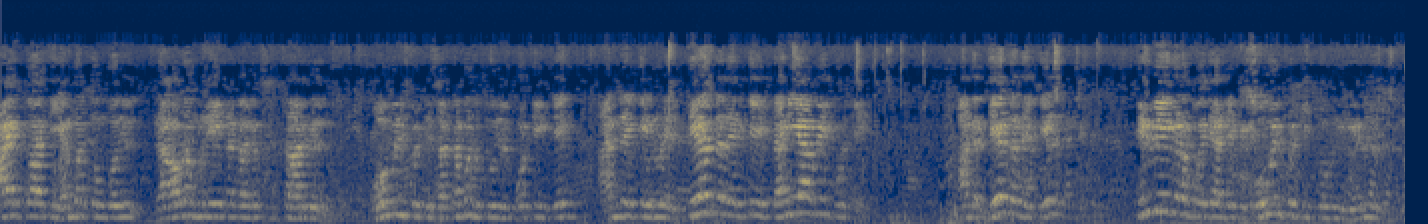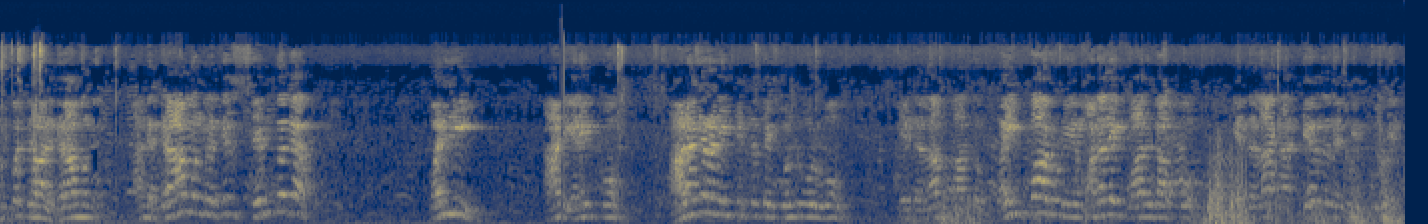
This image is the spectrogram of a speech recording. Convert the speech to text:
ஆயிரத்தி தொள்ளாயிரத்தி எண்பத்தி ஒன்பதில் திராவிட முன்னேற்ற கழகத்தின் சார்பில் கோவில்பட்டி சட்டமன்ற தொகுதியில் போட்டியிட்டேன். அன்றைக்கு என்னுடைய தேர்தல் அறிக்கையை தனியாகவே கொடுத்தேன். அந்த தேர்தல் அறிக்கையில் திருவேங்கட பகுதி அன்றைக்கு கோவில்பட்டி தொகுதியில் முப்பத்தி நாலு கிராமங்கள். அந்த கிராமங்களுக்கு செண்பக வள்ளி இணைப்போம். அழகர் அணை திட்டத்தை கொண்டு வருவோம் என்றெல்லாம் பார்த்தோம். வைப்பாருடைய மணலை பாதுகாப்போம் என்றெல்லாம் நான் தேர்தலில் கொடுத்தேன்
